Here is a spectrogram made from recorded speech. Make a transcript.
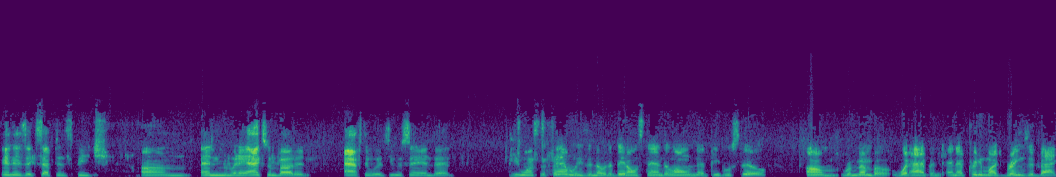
in his acceptance speech. Um, and when they asked him about it afterwards, he was saying that he wants the families to know that they don't stand alone. That people still um, remember what happened, and that pretty much brings it back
